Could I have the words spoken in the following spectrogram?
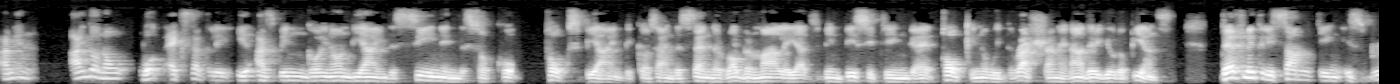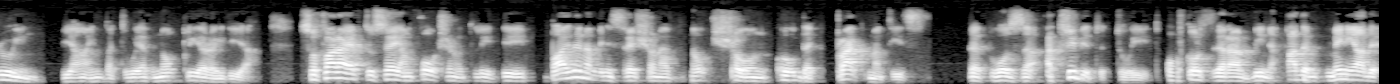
I mean, I don't know what exactly has been going on behind the scene in the so-called talks behind, because I understand that Robert Malley has been visiting, uh, talking with Russian and other Europeans. Definitely something is brewing behind, but we have no clear idea. So far, I have to say, unfortunately, the Biden administration have not shown all the pragmatism that was uh, attributed to it. Of course, there have been other many other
